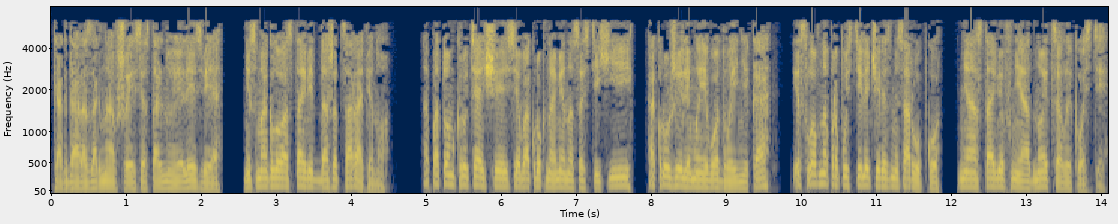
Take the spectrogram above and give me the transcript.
когда разогнавшееся стальное лезвие не смогло оставить даже царапину, а потом крутящиеся вокруг намена со стихией окружили моего двойника и словно пропустили через мясорубку, не оставив ни одной целой кости.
